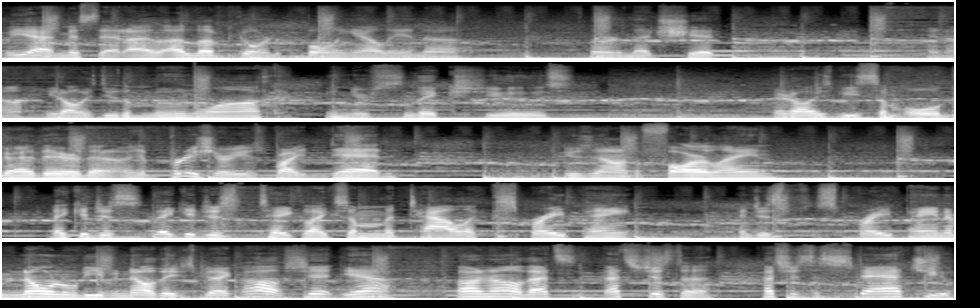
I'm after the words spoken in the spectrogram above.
But yeah, I miss that. I, I loved going to the bowling alley and uh, learning that shit. You know, you'd always do the moonwalk in your slick shoes. There'd always be some old guy there that I'm pretty sure he was probably dead. He was down at the far lane. They could just they could just take like some metallic spray paint and just spray paint him. No one would even know. They'd just be like, "Oh shit, yeah. Oh no, that's that's just a that's just a statue.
